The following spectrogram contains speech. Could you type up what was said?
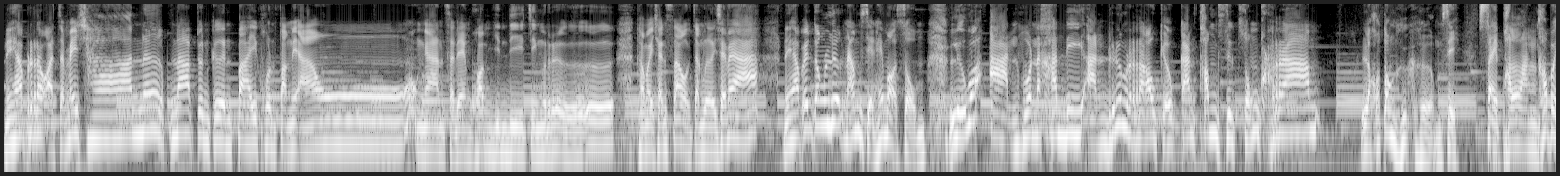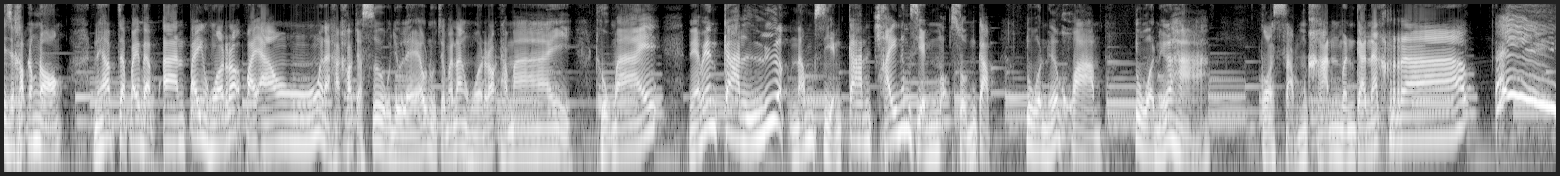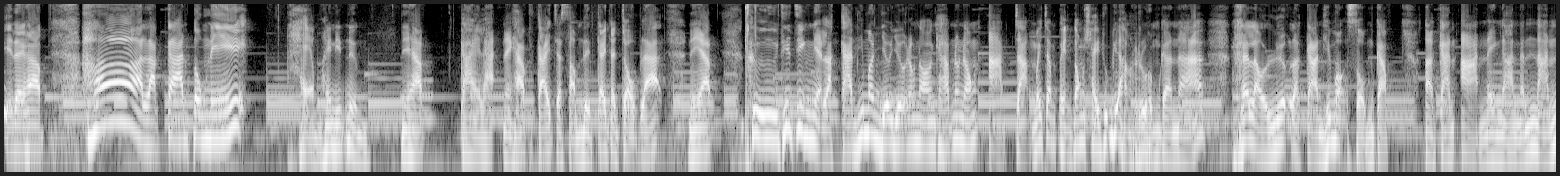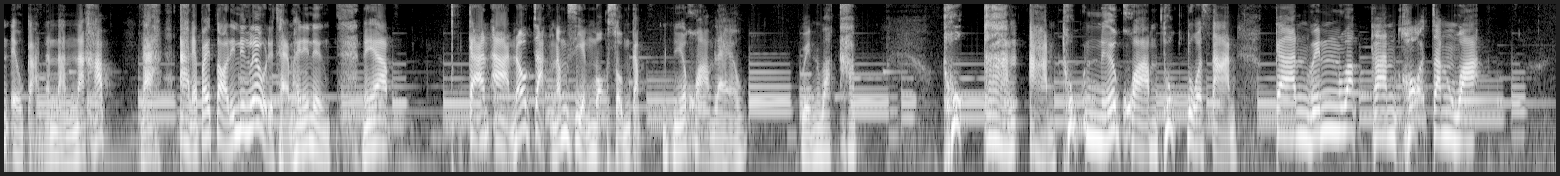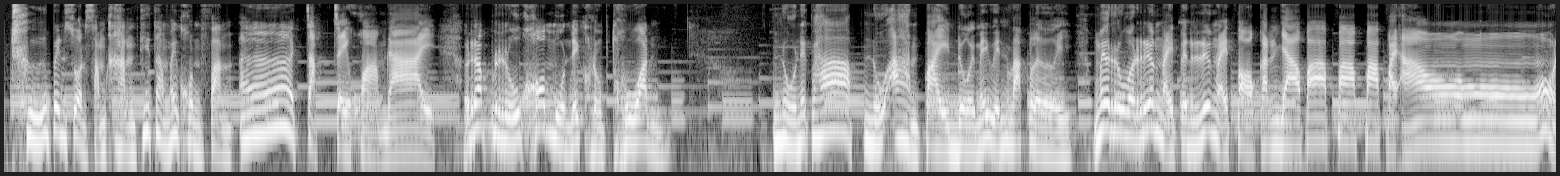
นะครับเราอาจจะไม่ช้าเนิบนาบจนเกินไปคนฟังเนี่ยเอา งานแสดงความยินดีจริงหรือทำไมฉันเศร้าจังเลยใช่ไหมฮะนะครับไม่ต้องเลือกน้ำเสียงให้เหมาะสม หรือว่าอ่านวรรณคดีอ่านเรื่องราวเกี่ยวกับการทำศึกสงคราม เราก็ต้องฮึกเหิมสิ ใส่พลังเข้าไปสิครับน้องๆนะครับจะไปแบบอ่านไปหัวเราะไปเอานะคะเขาจะสู้อยู่แล้วหนูจะมานั่งหัวเราะทำไม ถูกไหมเนี่ยเพราะฉะนั้นการเลือกน้ำเสียงการใช้น้ำเสียงเหมาะสมกับตัวเนื้อความตัวเนื้อหา ก็สำคัญเหมือนกันนะครับนะครับห้าหลักการตรงนี้แถมให้นิดหนึ่งนะครับ ใกล้แล้วนะครับใกล้จะสำเร็จใกล้จะจบแล้วนะครับคือที่จริงเนี่ยหลักการที่มันเยอะๆน้องๆครับน้องๆอาจจะไม่จำเป็นต้องใช้ทุกอย่างรวมกันนะแค่เราเลือกหลักการที่เหมาะสมกับการอ่านในงานนั้นๆในโอกาสนั้นๆนะครับนะอะเดี๋ยวไปต่อนิดนึงเร็วเดี๋ยวแถมให้นิดนึงนะครับการอ่านนอกจากน้ำเสียงเหมาะสมกับเนื้อความแล้ว เว้นวรรคครับ ทุกการอ่านทุกเนื้อความทุกตัวสาร การเว้นวรรคการเคาะจังหวะ ถือเป็นส่วนสำคัญที่ทำให้คนฟังอจับใจความได้ รับรู้ข้อมูลได้ครบถ้วน หนูนึกภาพหนูอ่านไปโดยไม่เว้นวรรคเลย ไม่รู้ว่าเรื่องไหนเป็นเรื่องไหนต่อกันยาวป้าป้าป้าไปเอา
